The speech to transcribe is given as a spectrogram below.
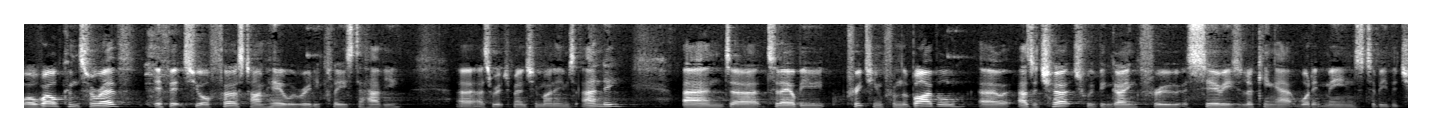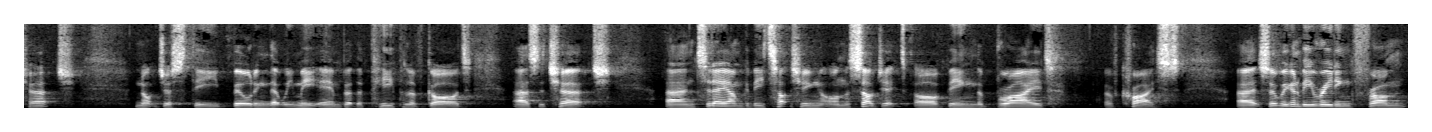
Well, welcome to Rev. If it's your first time here, we're really pleased to have you. Uh, as Rich mentioned, my name's Andy, and uh, today I'll be preaching from the Bible. Uh, as a church, we've been going through a series looking at what it means to be the church, not just the building that we meet in, but the people of God as the church. And today I'm going to be touching on the subject of being the bride of Christ. Uh, so we're going to be reading from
